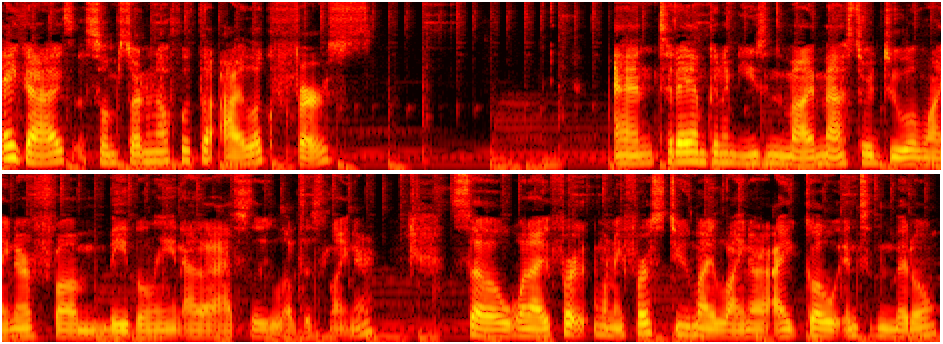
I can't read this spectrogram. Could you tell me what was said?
Hey guys, so I'm starting off with the eye look first. And today I'm going to be using my Master Duo liner from Maybelline and I absolutely love this liner. So when I first when I first do my liner, I go into the middle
